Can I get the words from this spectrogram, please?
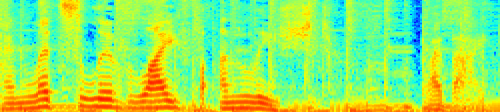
and let's live life unleashed. Bye bye.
